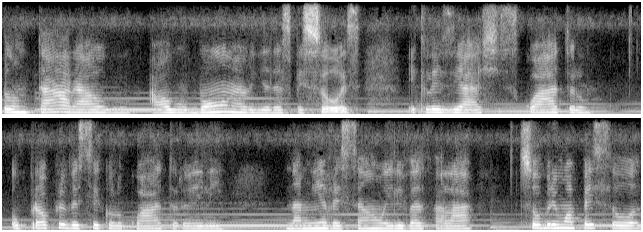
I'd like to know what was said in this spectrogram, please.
plantar algo, algo bom na vida das pessoas. Eclesiastes 4, o próprio versículo 4, ele na minha versão, ele vai falar sobre uma pessoa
